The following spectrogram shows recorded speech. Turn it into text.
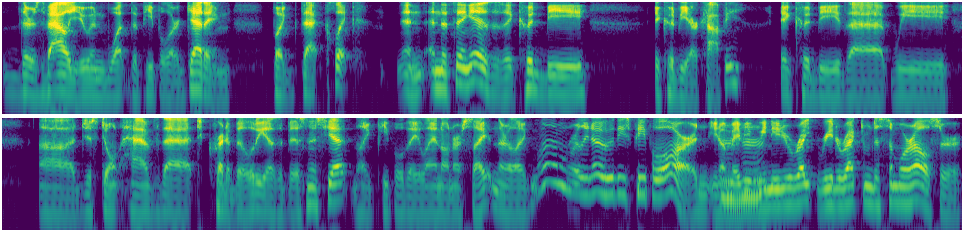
there's value in what the people are getting but that click and and the thing is is it could be it could be our copy it could be that we uh, just don't have that credibility as a business yet like people they land on our site and they're like well i don't really know who these people are and you know maybe we need to re- redirect them to somewhere else or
